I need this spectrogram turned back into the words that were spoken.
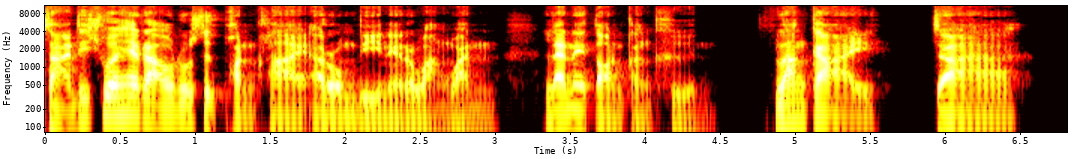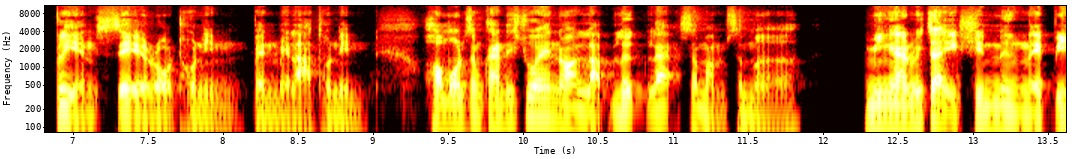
สารที่ช่วยให้เรารู้สึกผ่อนคลายอารมณ์ดีในระหว่างวัน และในตอนกลางคืน ร่างกายจะเปลี่ยนเซโรโทนินเป็นเมลาโทนิน ฮอร์โมนสำคัญที่ช่วยให้นอนหลับลึกและสม่ำเสมอ มีงานวิจัยอีกชิ้นหนึ่งในปี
